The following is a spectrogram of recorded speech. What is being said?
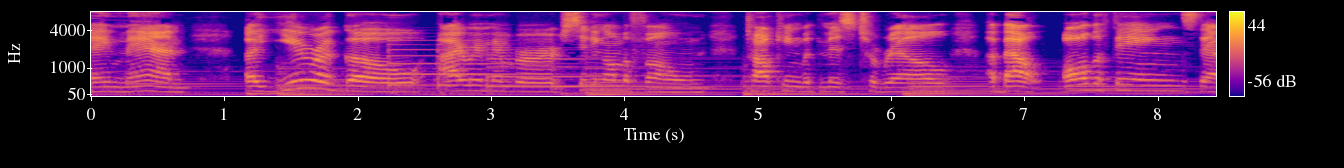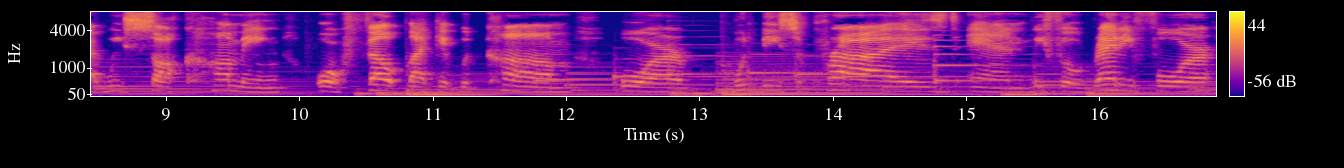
Amen. A year ago, I remember sitting on the phone talking with Miss Terrell about all the things that we saw coming or felt like it would come or would be surprised and we feel ready for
